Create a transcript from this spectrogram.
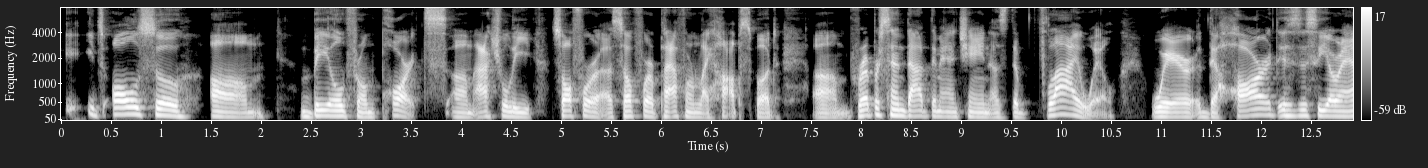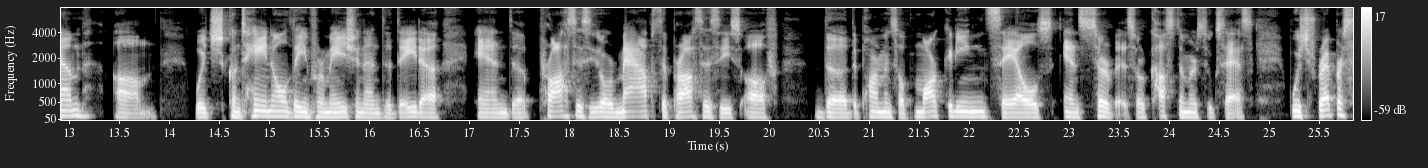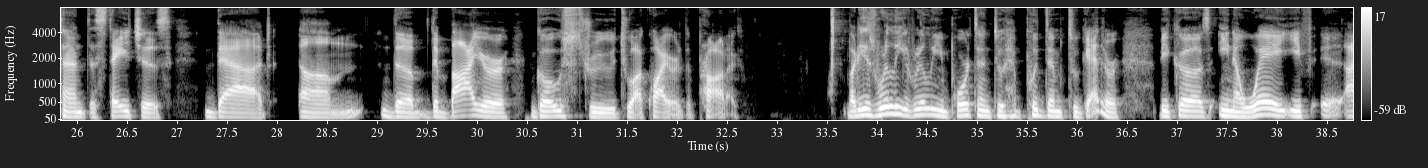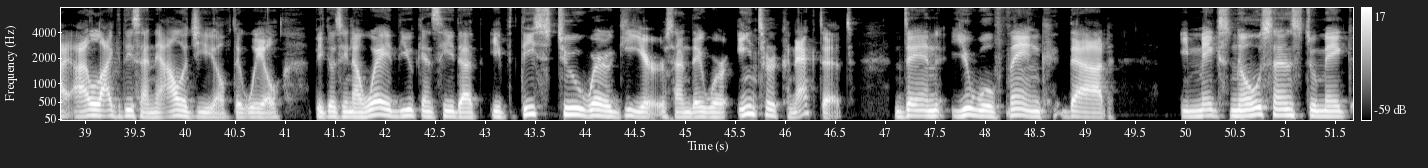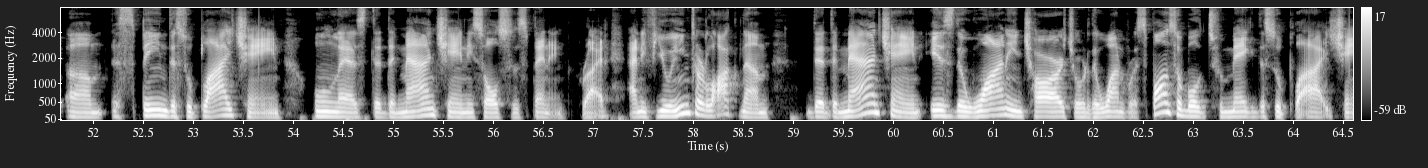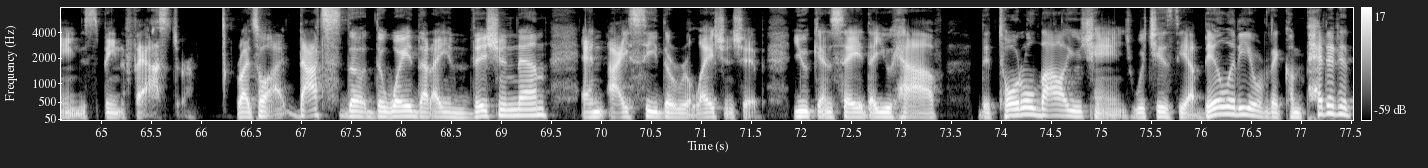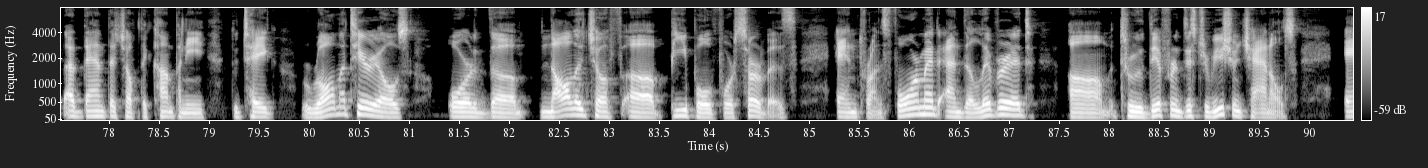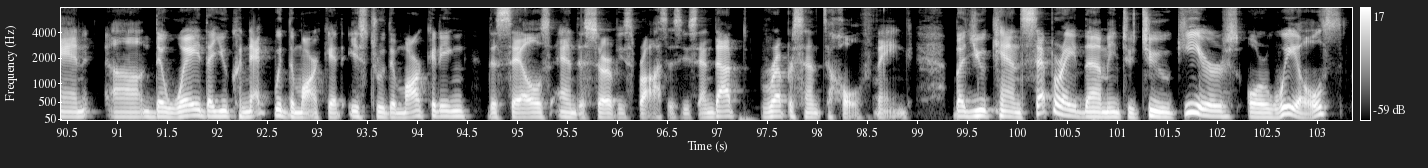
it's also um, built from parts. Um, actually, software a software platform like HubSpot um, represent that demand chain as the flywheel, where the heart is the CRM, um, which contain all the information and the data and the processes or maps the processes of the departments of marketing, sales, and service or customer success, which represent the stages that um, the the buyer goes through to acquire the product. But it's really, really important to put them together because, in a way, if uh, I, I like this analogy of the wheel, because in a way you can see that if these two were gears and they were interconnected, then you will think that it makes no sense to make um, spin the supply chain unless the demand chain is also spinning, right? And if you interlock them, the demand chain is the one in charge or the one responsible to make the supply chain spin faster right so I, that's the the way that i envision them and i see the relationship you can say that you have the total value chain which is the ability or the competitive advantage of the company to take raw materials or the knowledge of uh, people for service and transform it and deliver it um, through different distribution channels. And um, the way that you connect with the market is through the marketing, the sales, and the service processes. And that represents the whole thing. But you can separate them into two gears or wheels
